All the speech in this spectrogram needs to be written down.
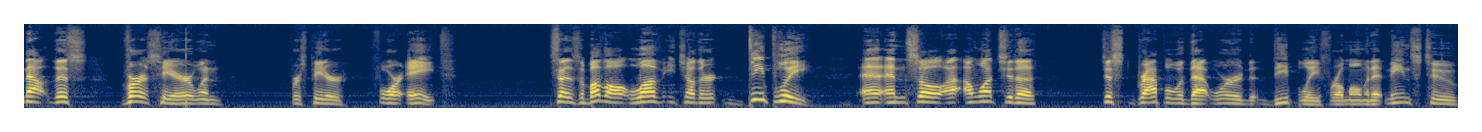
Now, this verse here, when 1 Peter 4 8 says, above all, love each other deeply. And, and so I, I want you to just grapple with that word deeply for a moment. It means to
